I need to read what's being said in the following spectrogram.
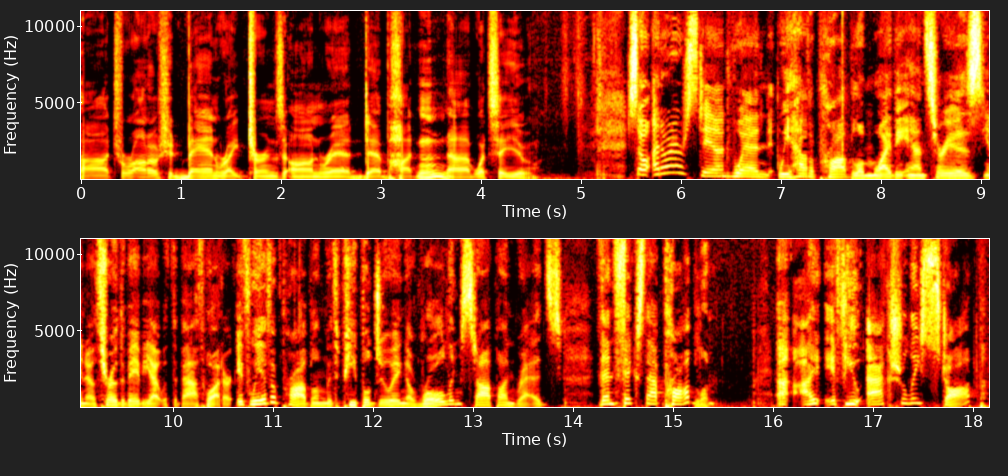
Uh, Toronto should ban right turns on red. Deb Hutton, uh, what say you? So I don't understand when we have a problem why the answer is, you know, throw the baby out with the bathwater. If we have a problem with people doing a rolling stop on reds, then fix that problem. Uh, I, if you actually stop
